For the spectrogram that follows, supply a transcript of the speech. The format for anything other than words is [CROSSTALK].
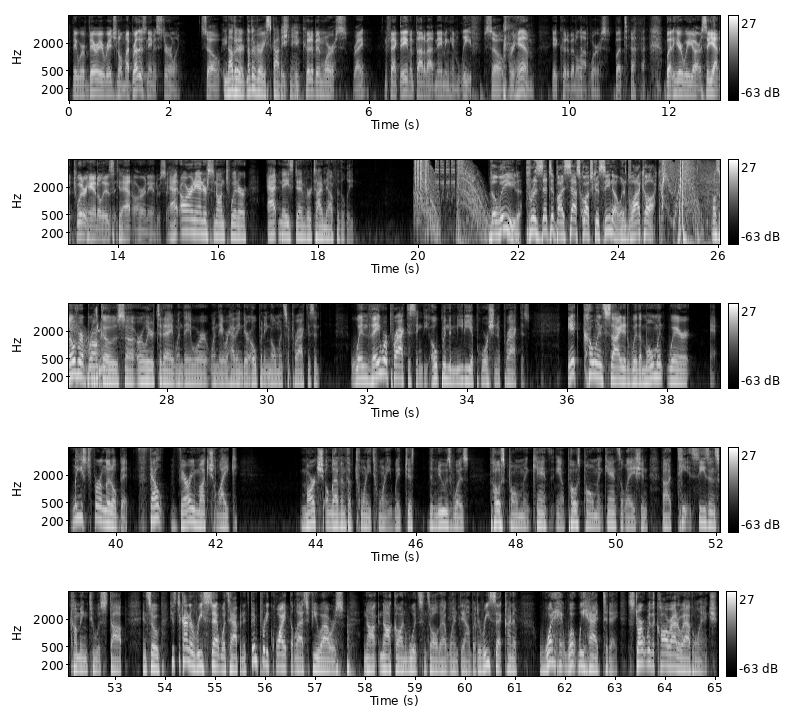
they were very original. My brother's name is Sterling. So Another another very Scottish it, name. it could have been worse, right? In fact, they even thought about naming him Leaf. So for [LAUGHS] him, it could have been a lot worse. But [LAUGHS] but here we are. So yeah, the Twitter handle is Okay. at Arran Andersen. at Arran Andersen on Twitter, at Mace Denver. Time now for the lead. The lead, presented by Sasquatch Casino in Blackhawk. I was over at Broncos uh, earlier today when they were when they were having their opening moments of practice, and when they were practicing the open to media portion of practice, it coincided with a moment where, at least for a little bit, felt very much like March 11th of 2020, with just the news was postponement, can you know postponement, cancellation, uh, t- seasons coming to a stop, and so just to kind of reset what's happened, it's been pretty quiet the last few hours. Knock knock on wood since all that went down, but to reset kind of what ha- what we had today. Start with the Colorado Avalanche.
